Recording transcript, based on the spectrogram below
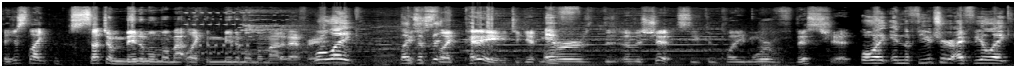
They just like such a minimum amount, like the minimum amount of effort. Well, like, like it's just thi- like pay to get more of the, of the shit, so you can play more of this shit. Well, like in the future, I feel like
